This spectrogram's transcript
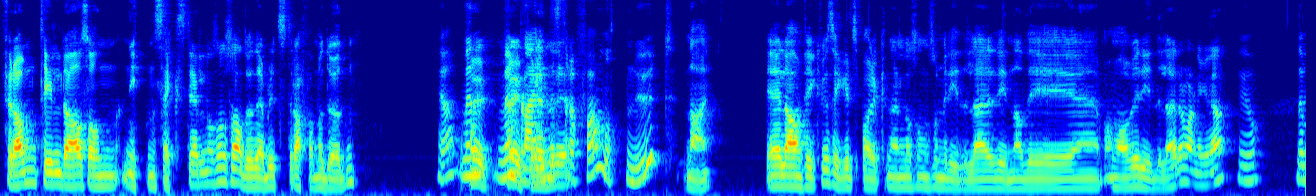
Fram til da sånn 1960 eller noe sånt, så hadde jo det blitt straffa med døden. Ja, men, Høy- men den høyforræderi. straffa? Måtte den ut? Nei. Eller han fikk vel sikkert sparken eller noe sånt som ridelærerinna di Han var vel ridelærer, var han ikke det? Jo. De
